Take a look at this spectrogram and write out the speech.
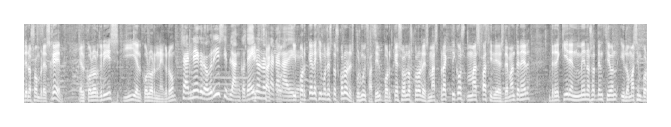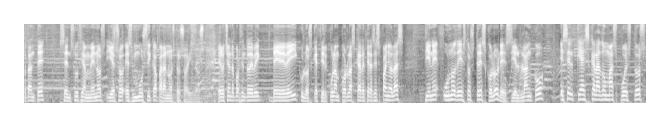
de los hombres G, el color gris y el color negro. O sea, negro, gris y blanco. De ahí no nos saca nadie. ¿Y por qué elegimos estos colores? Pues muy fácil, porque son los colores más prácticos, más fáciles de mantener, requieren menos atención y lo más importante, se ensucian menos y eso es música para nuestros oídos. El 80% de, ve- de vehículos que circulan por las carreteras españolas tiene uno de estos tres colores y el blanco es el que ha escalado más puestos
